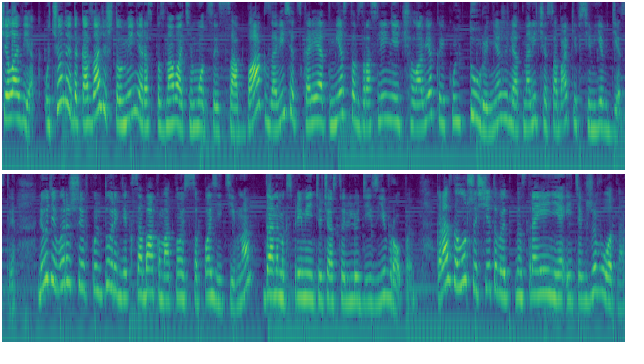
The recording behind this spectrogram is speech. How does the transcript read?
Человек. Ученые доказали, что умение распознавать эмоции собак зависит скорее от места взросления человека и культуры, нежели от наличия собаки в семье в детстве. Люди, выросшие в культуре, где к собакам относятся позитивно, в данном эксперименте участвовали люди из Европы, гораздо лучше считывают настроение этих животных.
